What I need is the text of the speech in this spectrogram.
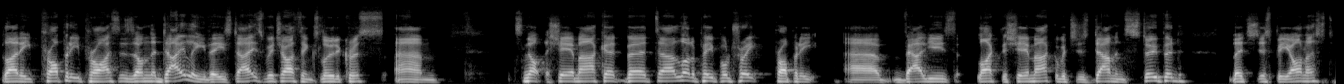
bloody property prices on the daily these days, which I think is ludicrous. Um, it's not the share market, but uh, a lot of people treat property uh, values like the share market, which is dumb and stupid. Let's just be honest.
